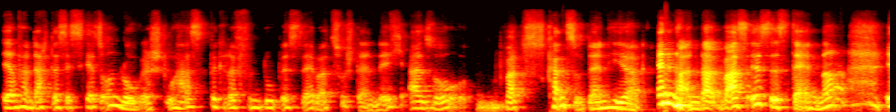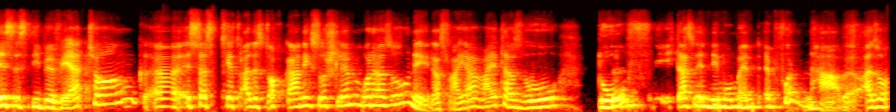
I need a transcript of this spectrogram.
irgendwann dachte, das ist jetzt unlogisch. Du hast begriffen, du bist selber zuständig. Also was kannst du denn hier ändern? Was ist es denn? Ne? Ist es die Bewertung? Äh, ist das jetzt alles doch gar nicht so schlimm oder so? Nee, das war ja weiter so, doof, mhm. wie ich das in dem Moment empfunden habe. Also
